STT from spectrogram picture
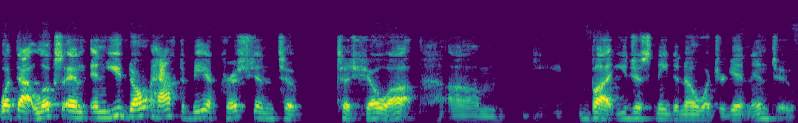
what that looks and and you don't have to be a Christian to to show up, um, but you just need to know what you're getting into.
